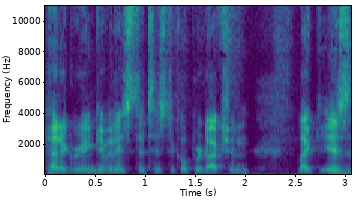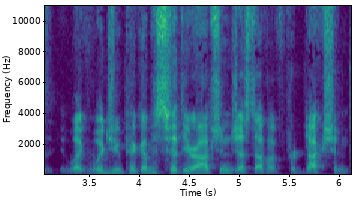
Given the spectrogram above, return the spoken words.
pedigree and given his statistical production, like, is like, would you pick up his fifth year option just off of production?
